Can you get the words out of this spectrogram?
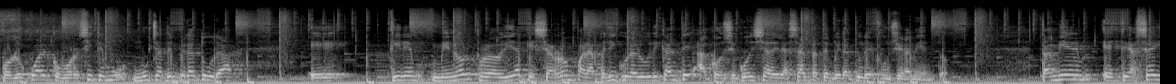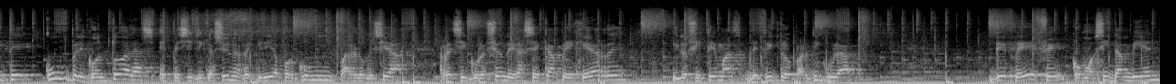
por lo cual como resiste mucha temperatura, eh, tiene menor probabilidad que se rompa la película lubricante a consecuencia de las altas temperaturas de funcionamiento. También este aceite cumple con todas las especificaciones requeridas por Cummins para lo que sea recirculación de gases KPGR y los sistemas de filtro de partícula DPF, como así también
